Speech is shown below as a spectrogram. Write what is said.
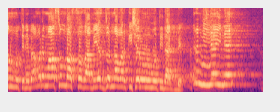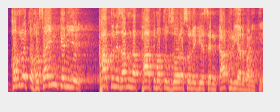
অনুমতি নেবে, আমার মাসুম বাচ্চা যাবে, এর জন্য আবার কিসের অনুমতি লাগবে? এটা নিয়েই নেই। হজরত হোসাইনকে নিয়ে খাতুনে জান্নাত ফাতিমাতুজ জোহরা চলে গিয়েছেন কাঠুরিয়ার বাড়িতে।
